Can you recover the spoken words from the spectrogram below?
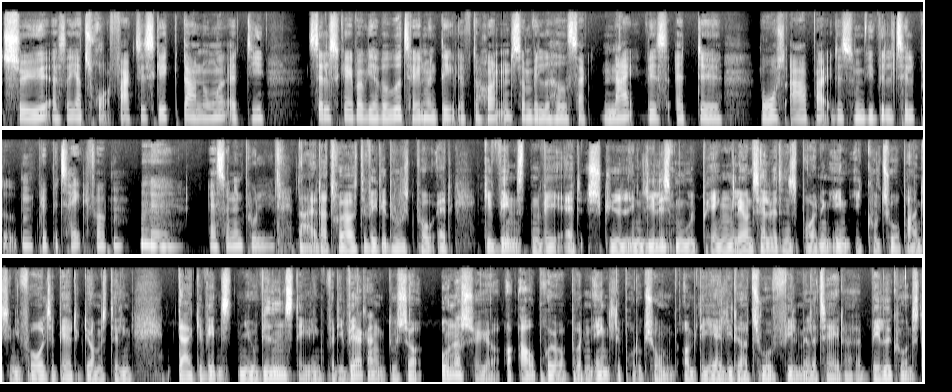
søge. Altså, jeg tror faktisk ikke, der er nogen af de selskaber, vi har været ude at tale med en del efterhånden, som ville have sagt nej, hvis at øh, vores arbejde, som vi ville tilbyde dem, blev betalt for dem. Mm. Øh, af sådan en pulje. Nej, der tror jeg også, det er vigtigt at huske på, at gevinsten ved at skyde en lille smule penge, lave en salgværdinsprøjtning ind i kulturbranchen i forhold til bæredygtig omstilling, der er gevinsten jo vidensdeling. Fordi hver gang du så undersøger og afprøver på den enkelte produktion, om det er litteratur, film eller teater eller billedkunst,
